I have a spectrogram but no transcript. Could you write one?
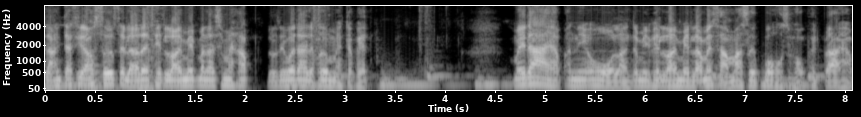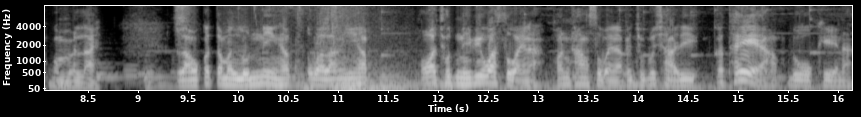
หลังจากที่เอาซื้อเสร็จแล้วได้เพชรร้อยเม็ดมาแล้วใช่ไหมครับ ดูซิว่าได้อะไรเพิ่มไหมจากเพชรไม่ได้ครับ อันนี้โอ้โห หลังจะมีเพชรร้อยเม็ดแล้วไม่สามารถซื้อโปร66 เพชรได้ครับก็ไม่เป็นไร เราก็จะมาลุ้นนี่ครับ ตัวรังนี้ครับ เพราะว่าชุดนี้พี่ว่าสวยนะ ค่อนข้างสวยนะ เป็นชุดผู้ชายที่ก็เท่ครับ ดูโอเคนะ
